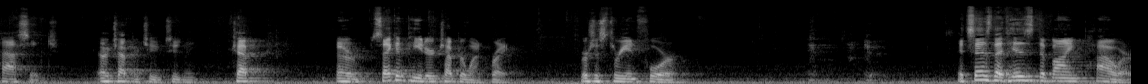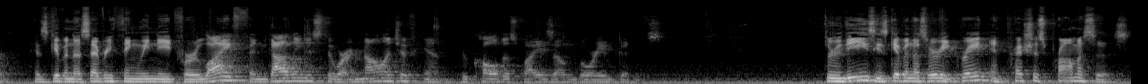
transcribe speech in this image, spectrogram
passage, or chapter 2, excuse me. Chap, or 2 Peter chapter 1, right. Verses 3 and 4. It says that his divine power has given us everything we need for life and godliness through our knowledge of Him who called us by His own glory and goodness. Through these, He's given us very great and precious promises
